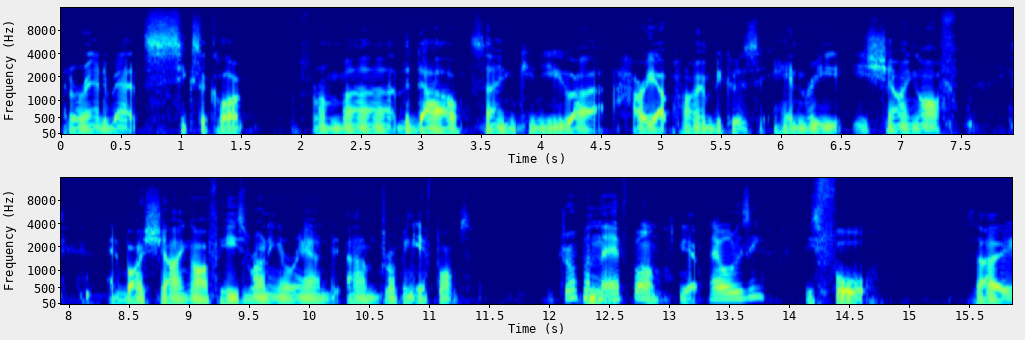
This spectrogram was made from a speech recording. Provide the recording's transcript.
at around about six o'clock from uh, the Dale saying, "Can you uh, hurry up home because Henry is showing off." And by showing off, he's running around um, dropping f bombs. Dropping the f bomb. Yeah. How old is he? He's four. So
